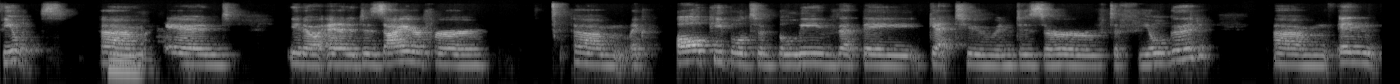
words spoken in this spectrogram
feelings. Um, mm. And, you know, and a desire for um, like all people to believe that they get to and deserve to feel good. Um, and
